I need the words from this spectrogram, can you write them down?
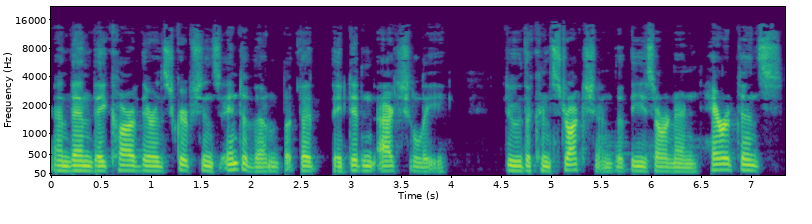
and then they carved their inscriptions into them, but that they didn't actually do the construction, that these are an inheritance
